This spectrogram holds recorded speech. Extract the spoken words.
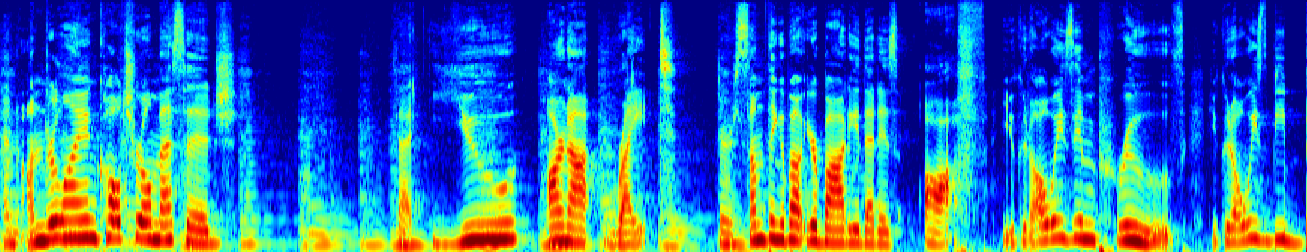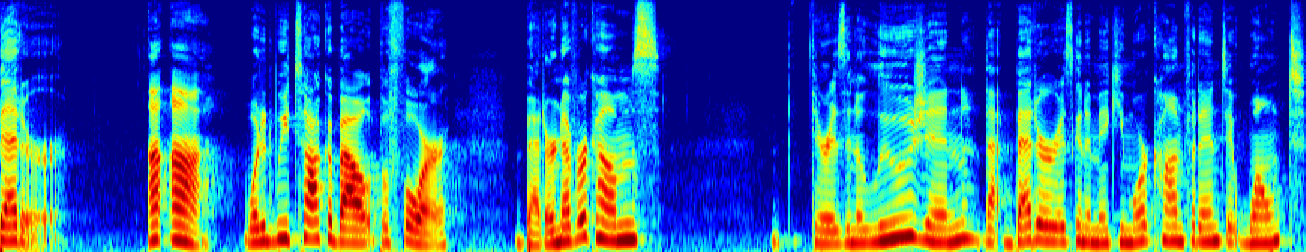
an underlying cultural message that you are not right. There's something about your body that is off. You could always improve. You could always be better. Uh uh-uh. uh What did we talk about before? Better never comes. There is an illusion that better is going to make you more confident. It won't.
